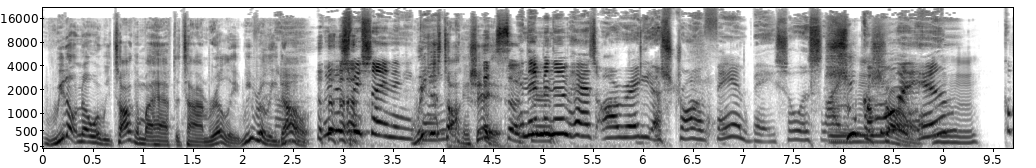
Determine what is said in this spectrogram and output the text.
we don't know what we're talking about half the time, really. We really don't. We just be saying anything. We just talking shit. So And true. Eminem has already a strong fan base, so it's like, Super come strong. on, Em. Mhm. Come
